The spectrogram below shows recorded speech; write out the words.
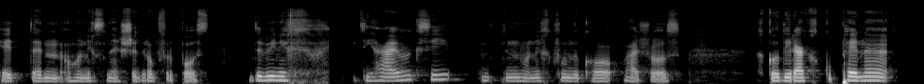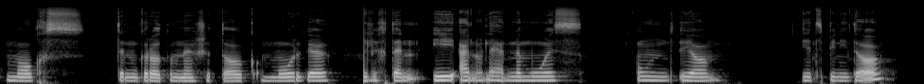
hat, dann habe ich das nächste gerade verpasst. Und dann bin ich daheim und dann habe ich gefunden, weißt du was, ich gehe direkt pennen, mache es dann gerade am nächsten Tag am Morgen, weil ich dann eh auch noch lernen muss. Und ja, jetzt bin ich da,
